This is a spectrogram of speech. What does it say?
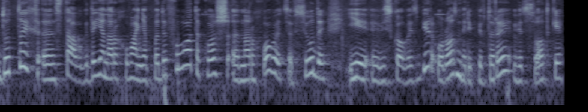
До тих е, ставок, де є нарахування ПДФО, також е, нараховується всюди і військовий збір у розмірі 1,5%.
